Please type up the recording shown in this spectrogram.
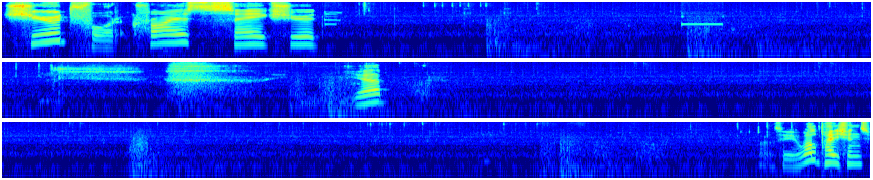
Shoot, for Christ's sake, shoot. Yep. See. Well, patience.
